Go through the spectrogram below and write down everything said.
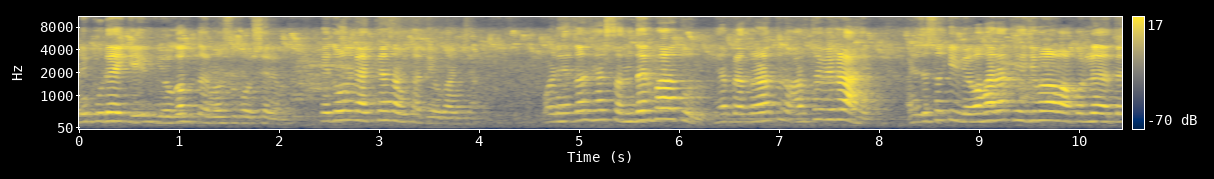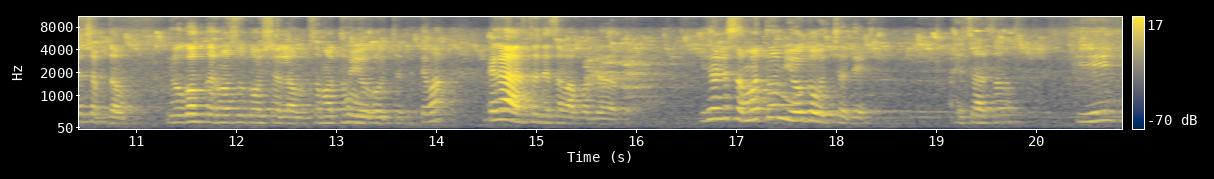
आणि पुढे एक येईल योग कर्मसु कौशल्यम हे दोन व्याख्या सांगतात योगांच्या. पण ह्याचा ह्या संदर्भातून ह्या प्रकरणातून अर्थ वेगळा आहे. आणि जसं की व्यवहारात हे जेव्हा वापरले जातात शब्द योग कर्मसु कौशल्यम समत्वम योग उच्चते तेव्हा वेगळा अर्थ त्याचा वापरला जातो. इथे म्हणजे समत्वम योग उच्चते. ह्याचा अर्थ की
